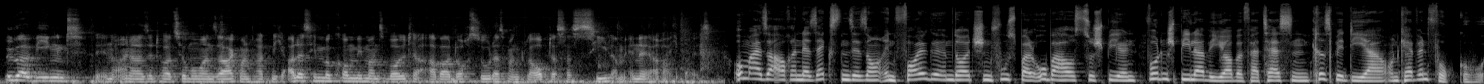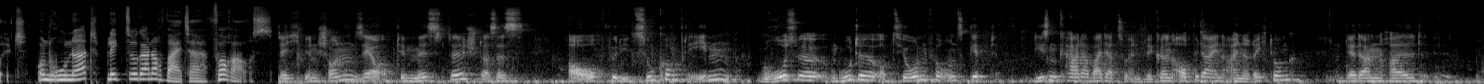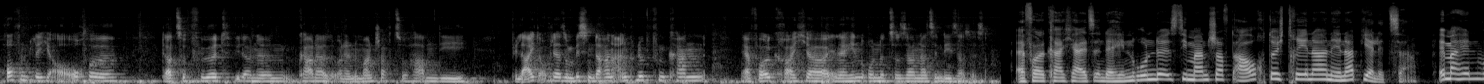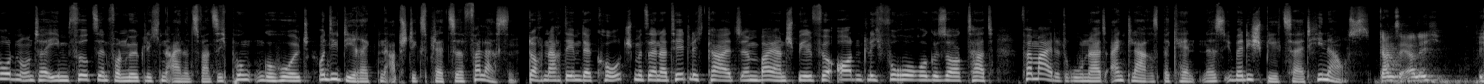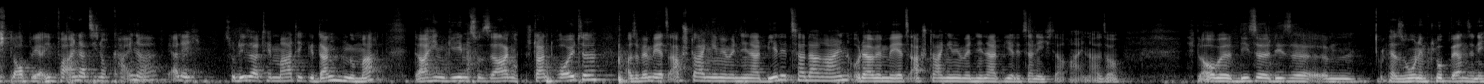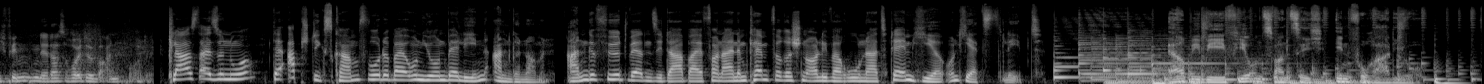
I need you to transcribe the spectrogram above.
überwiegend in einer Situation, wo man sagt, man hat nicht alles hinbekommen, wie man es wollte, aber doch so, dass man glaubt, dass das Ziel am Ende erreichbar ist. Um also auch in der sechsten Saison in Folge im deutschen Fußball-Oberhaus zu spielen, wurden Spieler wie Jobbe Vertessen, Chris Bedia und Kevin Vogt geholt. Und Runert blickt sogar noch weiter voraus. Ich bin schon sehr optimistisch, dass es auch für die Zukunft eben große, gute Optionen für uns gibt, diesen Kader weiterzuentwickeln, auch wieder in eine Richtung, der dann halt hoffentlich auch äh, dazu führt, wieder einen Kader oder eine Mannschaft zu haben, die vielleicht auch wieder so ein bisschen daran anknüpfen kann, erfolgreicher in der Hinrunde zu sein als in dieser Saison. Erfolgreicher als in der Hinrunde ist die Mannschaft auch durch Trainer Nena Bielica. Immerhin wurden unter ihm 14 von möglichen 21 Punkten geholt und die direkten Abstiegsplätze verlassen. Doch nachdem der Coach mit seiner Tätigkeit im Bayern-Spiel für ordentlich Furore gesorgt hat, vermeidet Runert ein klares Bekenntnis über die Spielzeit hinaus. Ganz ehrlich, ich glaube, im Verein hat sich noch keiner, ehrlich, zu dieser Thematik Gedanken gemacht, dahingehend zu sagen, Stand heute, also wenn wir jetzt absteigen, gehen wir mit Nenad Bielica da rein oder wenn wir jetzt absteigen, gehen wir mit Nenad Bielica nicht da rein. Also ich glaube, diese, diese ähm, Person im Club werden sie nicht finden, der das heute beantwortet. Klar ist also nur, der Abstiegskampf wurde bei Union Berlin angenommen. Angeführt werden sie dabei von einem kämpferischen Oliver Runert, der im Hier und Jetzt lebt. RBB 24 Inforadio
